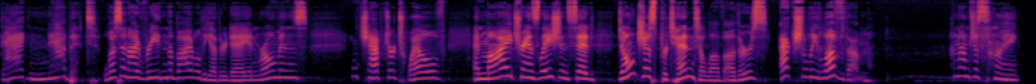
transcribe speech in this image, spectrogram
dag nabbit, wasn't I reading the Bible the other day in Romans in chapter 12? And my translation said, Don't just pretend to love others, actually love them. And I'm just like,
